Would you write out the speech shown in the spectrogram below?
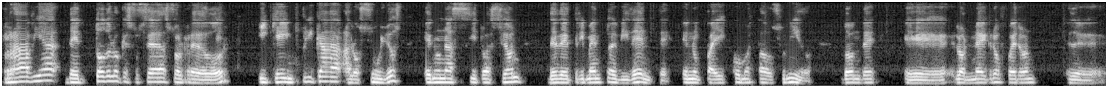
rabia de todo lo que sucede a su alrededor y que implica a los suyos en una situación de detrimento evidente en un país como Estados Unidos, donde eh, los negros fueron eh,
